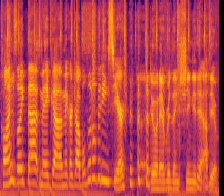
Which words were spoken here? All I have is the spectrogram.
Clients like that make uh, make our job a little bit easier. doing everything she needed Yeah. to do.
